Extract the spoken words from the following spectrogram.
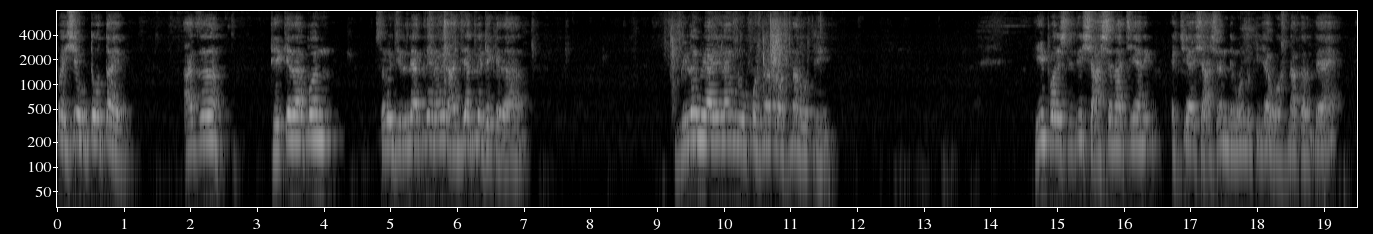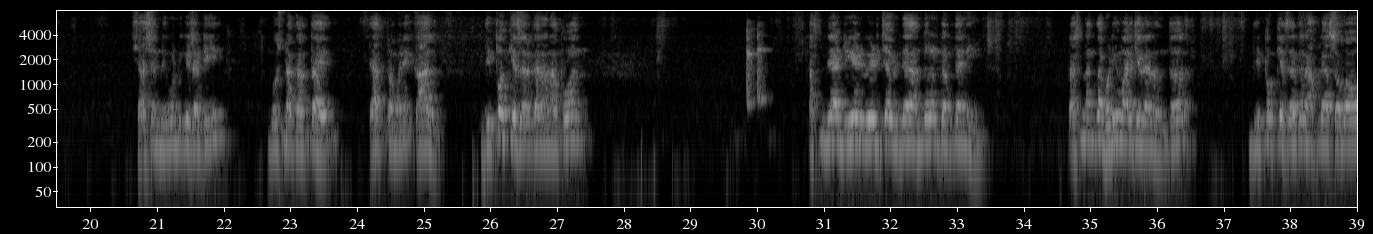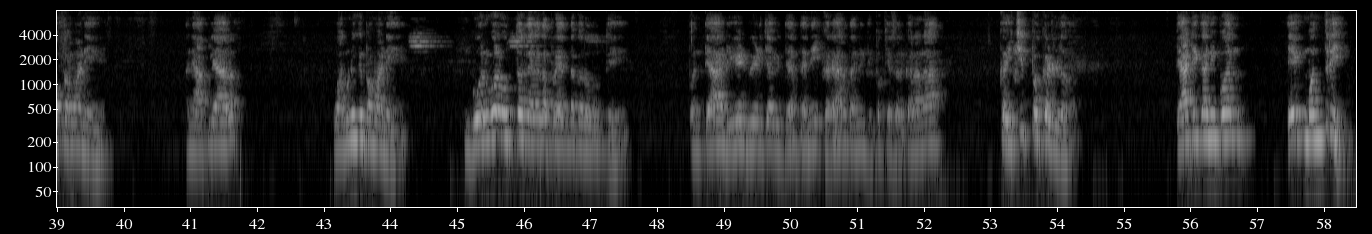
पैसे उठवत आहेत आज ठेकेदार पण सर्व जिल्ह्यातले नव्हे राज्यातले ठेकेदार बिलं मिळाली नाही म्हणून उपोषणाला बसणार होते. ही परिस्थिती शासनाची आणि याची आहे शासन निवडणुकीच्या घोषणा करते आहे. शासन निवडणुकीसाठी घोषणा करतायत. त्याचप्रमाणे काल दीपक केसरकरांना पण असलेल्या डी एड वेडच्या विद्या आंदोलनकर्त्यांनी प्रश्नांचा भडीमार केल्यानंतर दीपक केसरकर आपल्या स्वभावाप्रमाणे आणि आपल्या वागणुकीप्रमाणे गोल गोल उत्तर देण्याचा प्रयत्न करत होते. पण त्या डी एड बी एडच्या विद्यार्थ्यांनी खऱ्या अर्थाने दीपक केसरकरांना कैचित पकडलं. त्या ठिकाणी पण एक मंत्री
